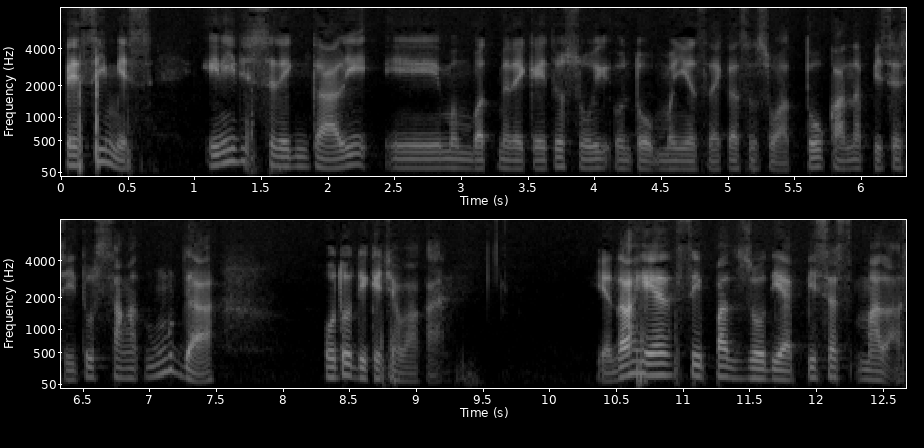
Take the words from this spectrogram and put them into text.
pesimis ini sering kali eh, membuat mereka itu sulit untuk menyelesaikan sesuatu karena Pisces itu sangat mudah untuk dikecewakan. Yang terakhir, sifat zodiak Pisces malas.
